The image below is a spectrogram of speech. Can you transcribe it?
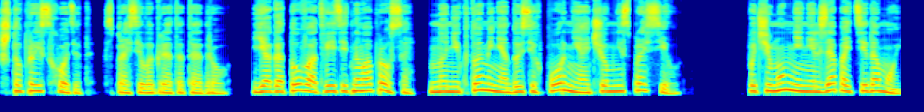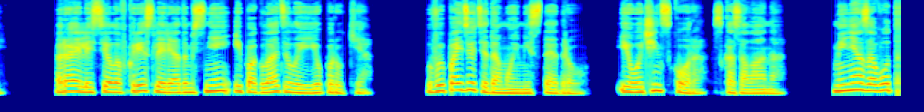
«Что происходит?» — спросила Грета Тедроу. «Я готова ответить на вопросы, но никто меня до сих пор ни о чем не спросил. Почему мне нельзя пойти домой?» Райли села в кресле рядом с ней и погладила ее по руке. «Вы пойдете домой, мисс Тедроу. И очень скоро», — сказала она. «Меня зовут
